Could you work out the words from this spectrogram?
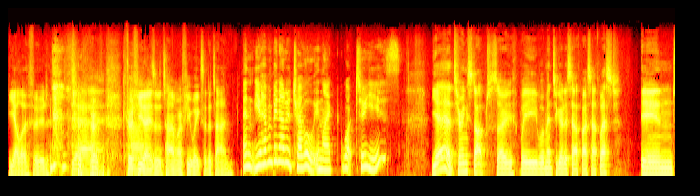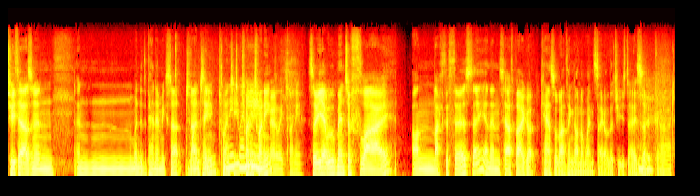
yellow food Yeah. for a few days at a time or a few weeks at a time. And you haven't been able to travel in like what two years? Yeah, touring stopped. So we were meant to go to South by Southwest in 2000 and, and when did the pandemic start? 19, 20, 2020. 2020. Early 20. So yeah, we were meant to fly on like the Thursday and then South by got cancelled I think on the Wednesday or the Tuesday. So God.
